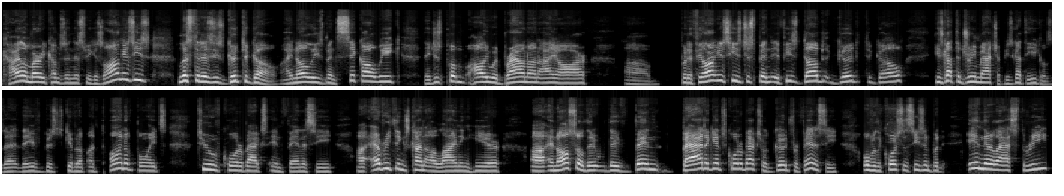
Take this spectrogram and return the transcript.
Kyler Murray comes in this week as long as he's listed as he's good to go. I know he's been sick all week. They just put Hollywood Brown on IR. Uh, but if as long as he's just been, if he's dubbed good to go, he's got the dream matchup. He's got the Eagles. They've just given up a ton of points to quarterbacks in fantasy. Uh, everything's kind of aligning here, uh, and also they they've been bad against quarterbacks or good for fantasy over the course of the season. But in their last three,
